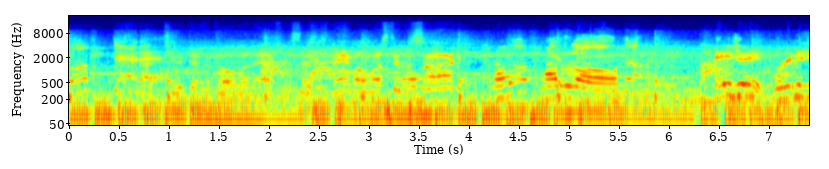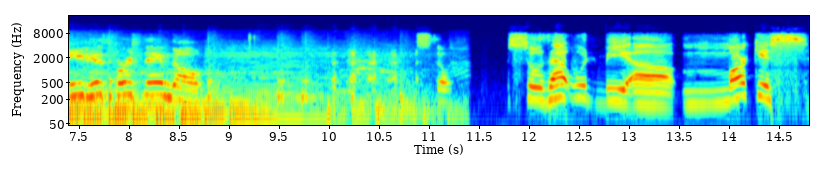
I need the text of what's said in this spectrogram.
buff Not too difficult when they actually says his name almost in the song. Buff Not at all. AJ, we're gonna need his first name though. So, so that would be uh, Marcus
